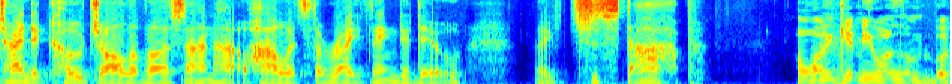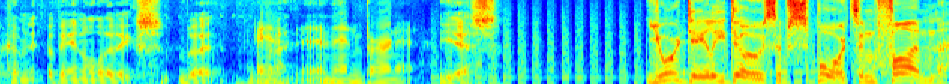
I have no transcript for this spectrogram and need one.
trying to coach all of us on how, how it's the right thing to do. Like, just stop I want to get me one of them book of, of analytics, but and, and then burn it. yes. Your daily dose of sports and fun.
